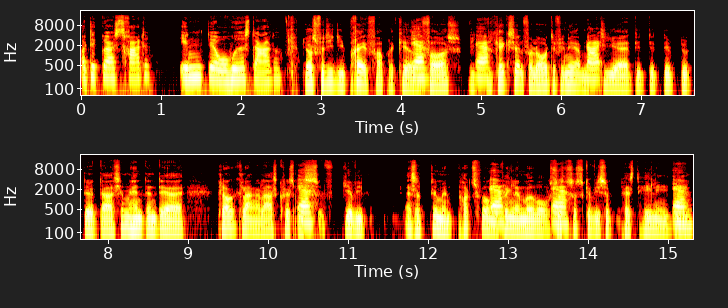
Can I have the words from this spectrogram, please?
og det gør os trætte, inden det overhovedet er startet. Det er også fordi, de er præfabrikerede Ja. for os. Vi, Ja. vi kan ikke selv få lov at definere dem. Nej. De er, de, de, de, de, de, der er simpelthen den der klokkeklang og Last Christmas, ja. bliver vi altså simpelthen påtvunget Ja. på en eller anden måde, hvor Ja. så, så skal vi så passe det hele ind i det. Ja. ikke?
